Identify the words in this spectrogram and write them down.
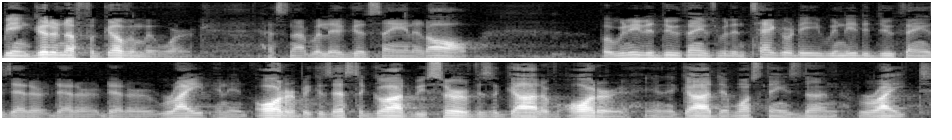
being good enough for government work. That's not really a good saying at all. But we need to do things with integrity. We need to do things that are, that are, that are right and in order because that's the God we serve is a God of order and a God that wants things done right.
